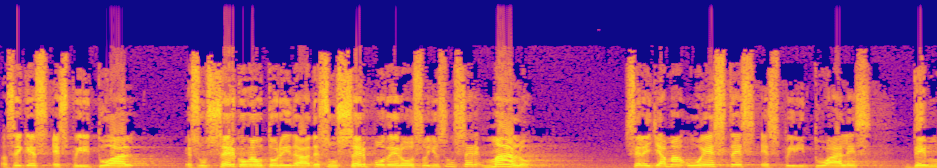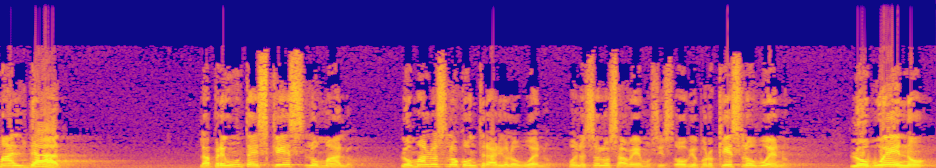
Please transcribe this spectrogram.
Así que es espiritual, es un ser con autoridad, es un ser poderoso y es un ser malo. Se le llama huestes espirituales de maldad. La pregunta es, ¿qué es lo malo? Lo malo es lo contrario a lo bueno. Bueno, eso lo sabemos y es obvio, pero ¿qué es lo bueno? Lo bueno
